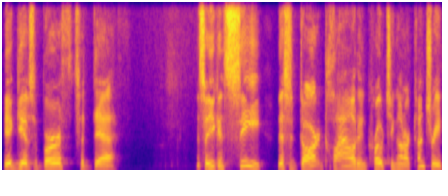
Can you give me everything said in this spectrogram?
it gives birth to death. And so you can see this dark cloud encroaching on our country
